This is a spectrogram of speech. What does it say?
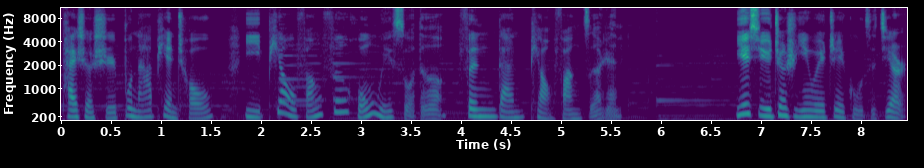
拍摄时不拿片酬，以票房分红为所得，分担票房责任。也许正是因为这股子劲儿，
